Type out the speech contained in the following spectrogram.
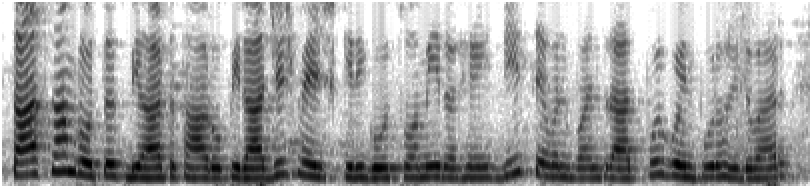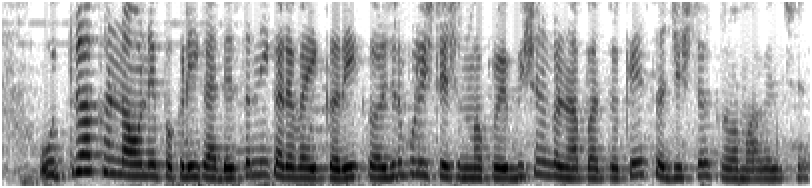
સાસરામ, રોહતસ, બિહાર તથા આરોપી રાજેશ મહેશગીરી ગોસ્વામી રહે D seven one Rajpur, Govindpur, Haridwar. ઉત્તરાખંડનાઓને પકડી કાયદેસરની કાર્યવાહી કરી કરજણ પોલીસ સ્ટેશનમાં પ્રોહિબિશન ગણનાપાત્ર કેસ રજિસ્ટર કરવામાં આવેલ છે.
